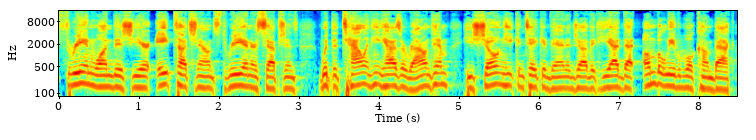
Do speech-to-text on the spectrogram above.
Three and one this year, eight touchdowns, three interceptions. With the talent he has around him, he's showing he can take advantage of it. He had that unbelievable comeback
